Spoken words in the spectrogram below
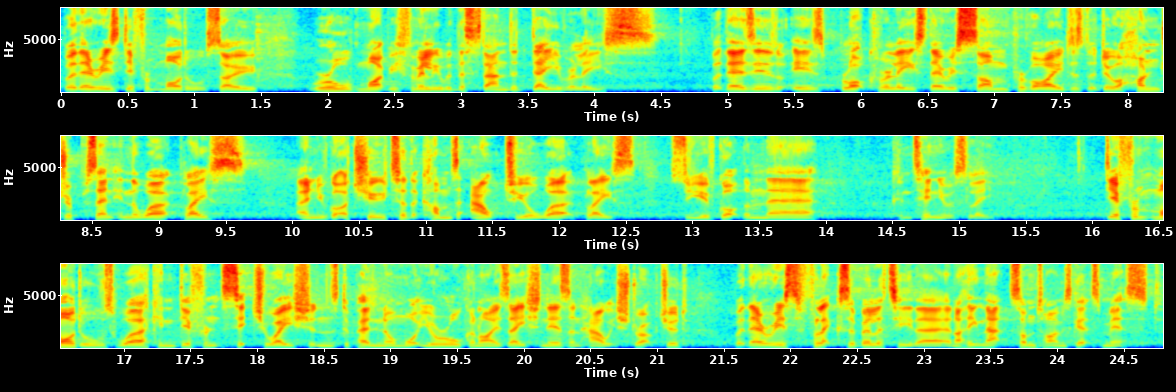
But there is different models. So we all might be familiar with the standard day release, but there is, is block release. There is some providers that do 100% in the workplace, and you've got a tutor that comes out to your workplace. So you've got them there continuously. Different models work in different situations depending on what your organization is and how it's structured but there is flexibility there, and I think that sometimes gets missed.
